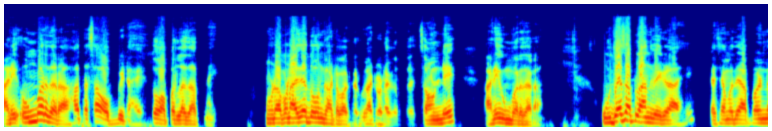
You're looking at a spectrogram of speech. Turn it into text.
आणि उंबरदरा हा तसा ऑफबीट आहे तो वापरला जात नाही. म्हणून आपण आज या दोन घाटवा घाटवाटा करतोय चौंडे आणि उंबरदरा. उद्याचा प्लान वेगळा आहे. त्याच्यामध्ये आपण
